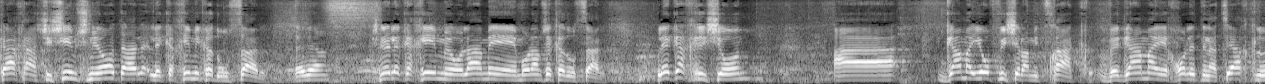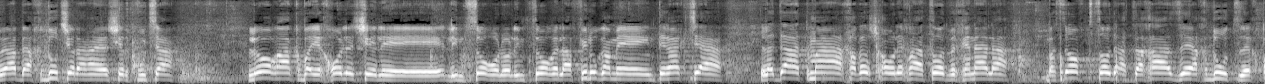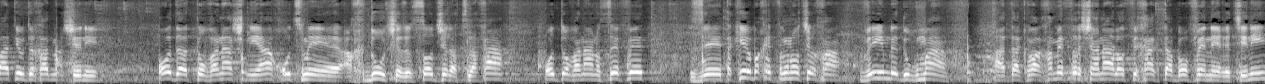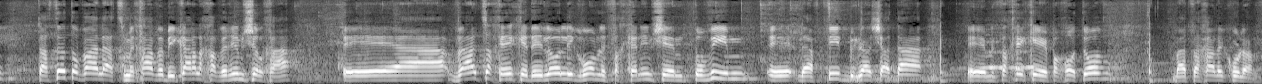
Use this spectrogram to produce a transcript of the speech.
ככה 60 שניות על לקחים מכדורסל, בסדר? שני לקחים מעולם, אה, מעולם של כדורסל. לקח ראשון, גם היופי של המשחק וגם היכולת לנצח תלויה באחדות של, של קבוצה. לא רק ביכולת של אה, למסור או לא למסור, אלא אפילו גם אה, אינטראקציה, לדעת מה החבר שלך הולך לעשות וכן הלאה. בסוף סוד ההצלחה זה אחדות, זה אכפתיות אחד מהשני. עוד תובנה שנייה, חוץ מאחדות שזה סוד של הצלחה, עוד תובנה נוספת זה תכיר בחסרונות שלך. ואם לדוגמה אתה כבר 15 שנה לא שיחקת באופן אה, רציני תעשה טובה לעצמך ובעיקר לחברים שלך אה, ואל תשחק כדי לא לגרום לשחקנים שהם טובים אה, להפתיד בגלל שאתה משחק פחות טוב. בהצלחה לכולם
